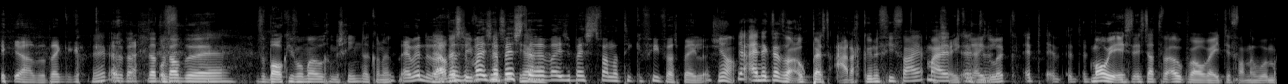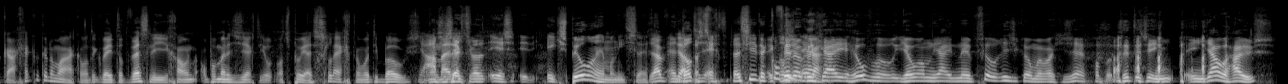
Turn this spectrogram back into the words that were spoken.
ja, dat denk ik. Dat, dat, dan de... een balkje voor mijn ogen misschien, dat kan ook. Nee, inderdaad. Ja, wij- Wesley- wij, zijn best, Wesley- ja. eh, wij zijn best fanatieke FIFA-spelers. Ja. Ja, en ik dat we ook best aardig kunnen FIFA. Maar het, Zeker, het, redelijk. het, het, het- het mooie is, is dat we ook wel weten van hoe we elkaar gekker kunnen maken. Want ik weet dat Wesley gewoon op het moment dat je zegt, wat speel jij slecht, dan wordt hij boos. Ja, maar je weet je wat het is? Ik speel dan helemaal niet slecht. Ja, en dat, is echt... Dat zie je, Ik vind ook dat jij heel veel... Johan, jij neemt veel risico met wat je zegt. Want dit is in, in jouw huis.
